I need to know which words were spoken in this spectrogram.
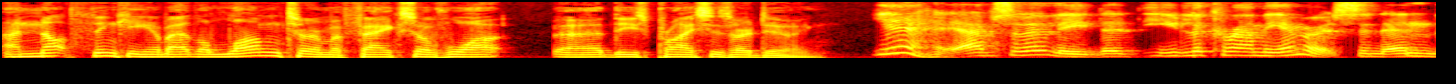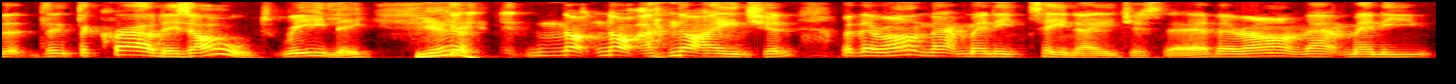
and not thinking about the long term effects of what uh, these prices are doing. Yeah, absolutely. The, you look around the Emirates, and, and the, the, crowd is old, really. Yeah, not not not ancient, but there aren't that many teenagers there. There aren't that many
